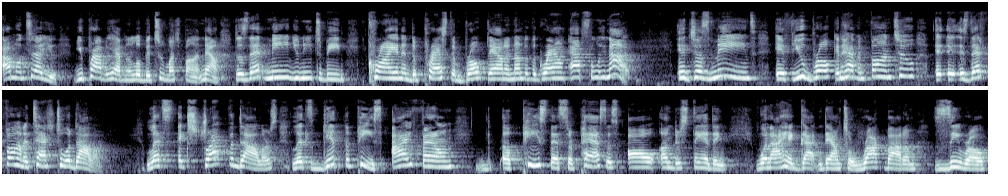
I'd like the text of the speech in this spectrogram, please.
I'm gonna tell you, you're probably having a little bit too much fun. Now, does that mean you need to be crying and depressed and broke down and under the ground? Absolutely not. It just means if you broke and having fun too, is that fun attached to a dollar? Let's extract the dollars. Let's get the peace. I found a peace that surpasses all understanding when I had gotten down to rock bottom, zero,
